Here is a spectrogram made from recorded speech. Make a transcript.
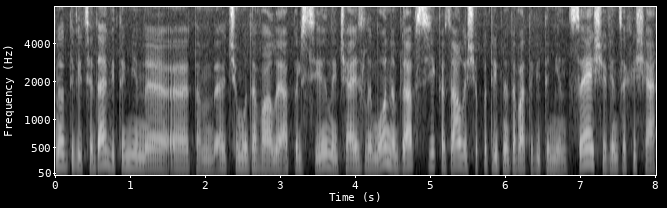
Ну, дивіться, да, вітаміни е, там е, чому давали апельсини, чай з лимоном. Да, всі казали, що потрібно давати вітамін С, що він захищає.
